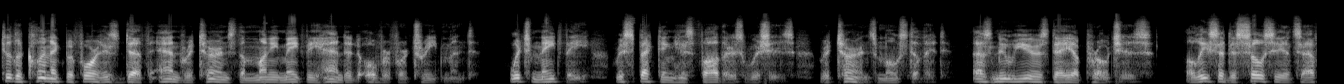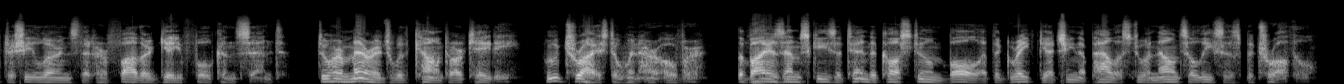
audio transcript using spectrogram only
to the clinic before his death and returns the money Matvey handed over for treatment, which Matvey, respecting his father's wishes, returns most of it. As New Year's Day approaches, Alisa dissociates after she learns that her father gave full consent to her marriage with Count Arkady, who tries to win her over. The Vyazemskys attend a costume ball at the Great Gatchina Palace to announce Alisa's betrothal.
